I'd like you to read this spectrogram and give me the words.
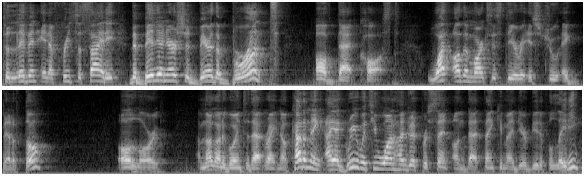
to living in a free society, the billionaire should bear the brunt of that cost. What other Marxist theory is true, Egberto? Oh, Lord. I'm not going to go into that right now. Kataming, I agree with you 100% on that. Thank you, my dear, beautiful lady.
